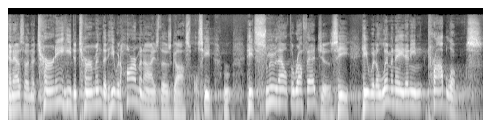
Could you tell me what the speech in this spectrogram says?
And as an attorney, he determined that he would harmonize those gospels. He'd, he'd smooth out the rough edges. He, he would eliminate any problems.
